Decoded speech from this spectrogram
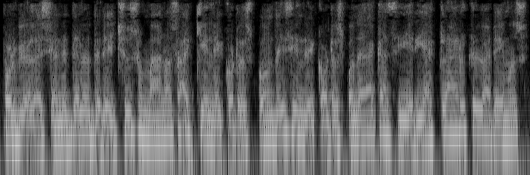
por violaciones de los derechos humanos a quien le corresponde y si le corresponde a la Cancillería, claro que lo haremos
